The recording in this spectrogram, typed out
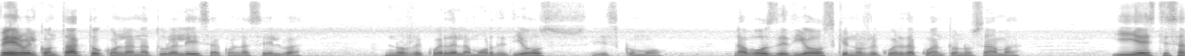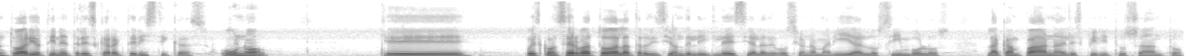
pero el contacto con la naturaleza, con la selva, nos recuerda el amor de Dios, es como la voz de Dios que nos recuerda cuánto nos ama. Y este santuario tiene tres características. Uno, que pues conserva toda la tradición de la iglesia, la devoción a María, los símbolos, la campana, el Espíritu Santo,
